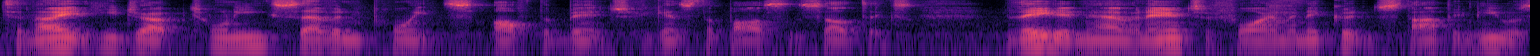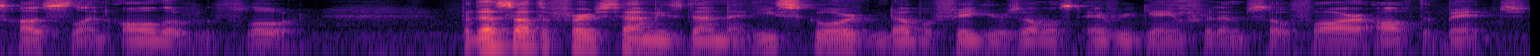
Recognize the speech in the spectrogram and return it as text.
Tonight, he dropped 27 points off the bench against the Boston Celtics. They didn't have an answer for him, and they couldn't stop him. He was hustling all over the floor. But that's not the first time he's done that. He scored in double figures almost every game for them so far off the bench.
